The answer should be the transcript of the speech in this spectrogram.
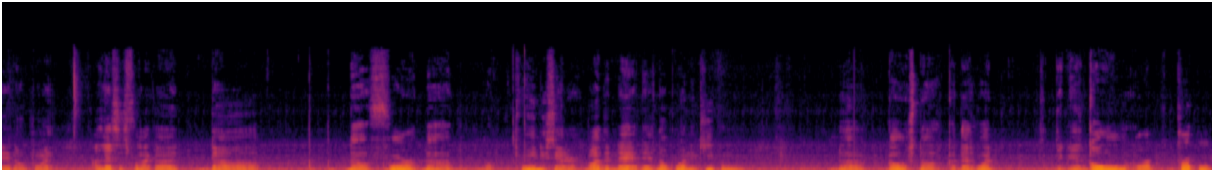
There's no point unless it's for like a the the for the community center. But other than that, there's no point in keeping the gold stuff because that's what the gold or purple.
